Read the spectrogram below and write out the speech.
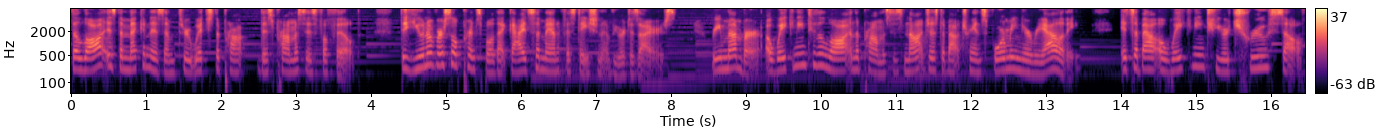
The law is the mechanism through which pro- this promise is fulfilled, the universal principle that guides the manifestation of your desires. Remember, awakening to the law and the promise is not just about transforming your reality. It's about awakening to your true self,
